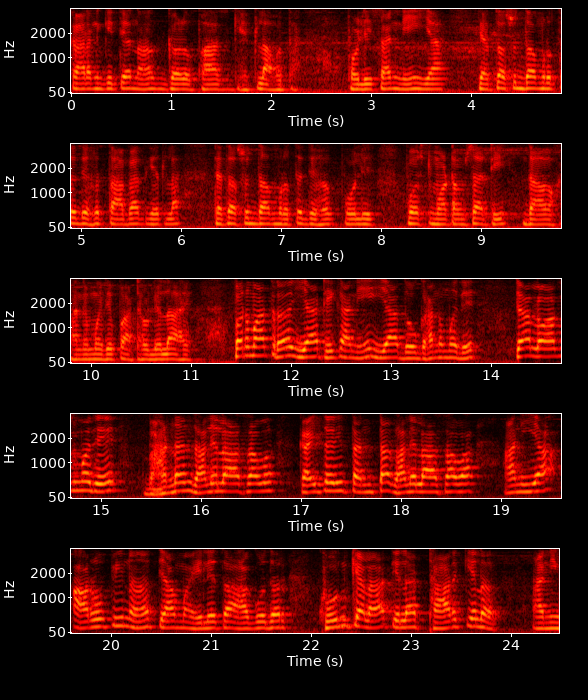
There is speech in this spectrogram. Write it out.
कारण की त्यानं गळफास घेतला होता. पोलिसांनी या त्याचासुद्धा मृतदेह ताब्यात घेतला. त्याचासुद्धा मृतदेह पोली पोस्टमॉर्टमसाठी दवाखान्यामध्ये पाठवलेला आहे. पण मात्र या ठिकाणी या दोघांमध्ये त्या लॉजमध्ये भांडण झालेलं असावं काहीतरी तंटा झालेला असावा आणि या आरोपीनं त्या महिलेचा अगोदर खून केला तिला ठार केलं. आणि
